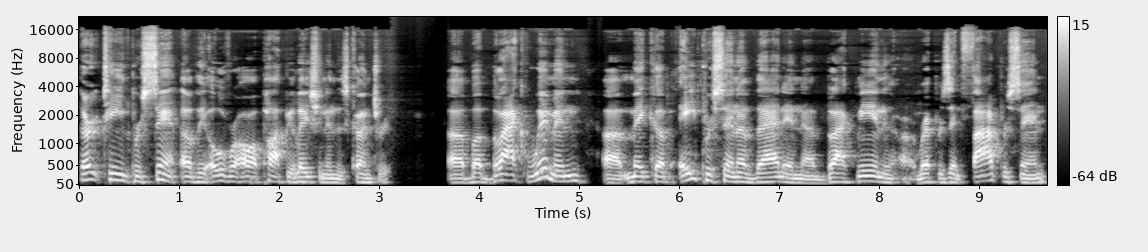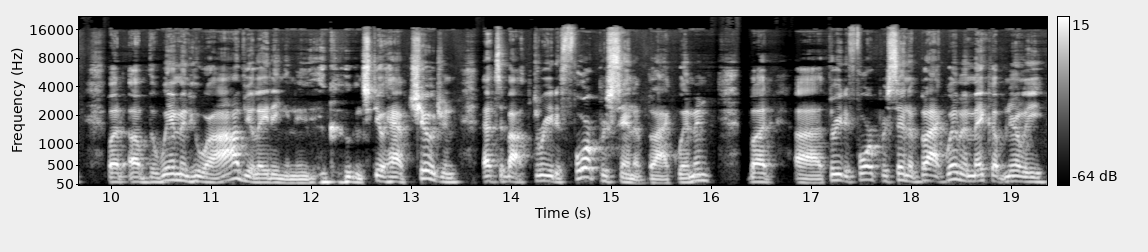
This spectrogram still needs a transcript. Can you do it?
13% of the overall population in this country. Uh, but black women uh, make up 8% of that, and uh, black men uh, represent 5%. But of the women who are ovulating and who, who, can still have children, that's about 3 to 4% of black women. But uh, 3 to 4% of black women make up nearly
